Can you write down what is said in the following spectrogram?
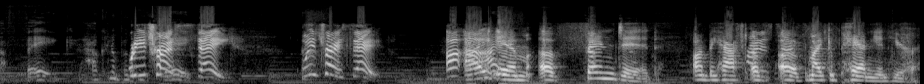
a fake. How can a book? What are you be trying fake? to say? What are you trying to say? Uh-uh. I am offended on behalf of, of my companion here.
